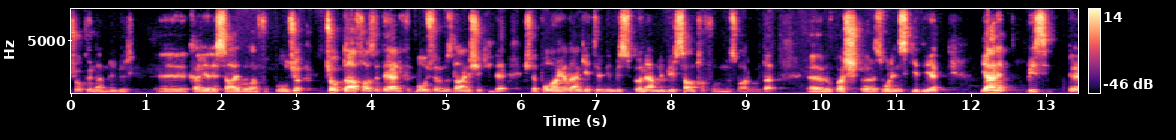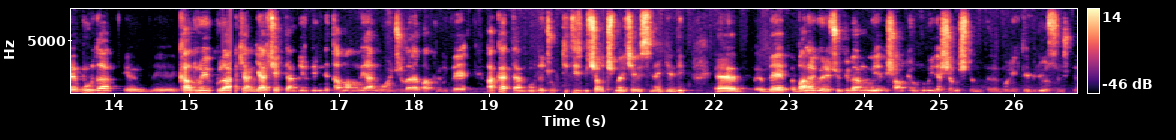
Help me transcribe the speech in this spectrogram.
çok önemli bir e, kariyere sahip olan futbolcu. Çok daha fazla değerli futbolcularımız da aynı şekilde. İşte Polonya'dan getirdiğimiz önemli bir santraforumuz var burada. E, Lukasz e, Zwolinski diye. Yani biz e, burada e, kadroyu kurarken gerçekten birbirini tamamlayan oyunculara bakıyorduk ve hakikaten burada çok titiz bir çalışma içerisine girdik. E, ve bana göre çünkü ben bu şampiyonluğu yaşamıştım e, bu ligde biliyorsun e,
